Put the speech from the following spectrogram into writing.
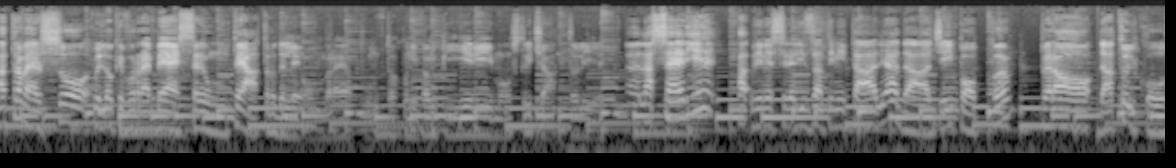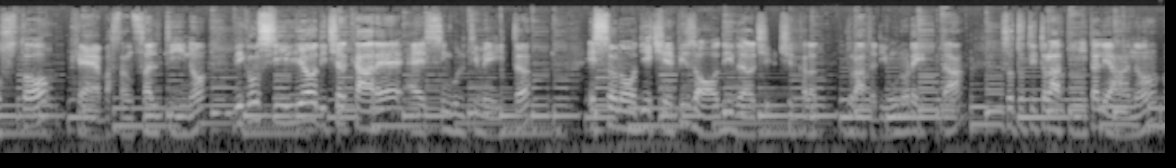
attraverso quello che vorrebbe essere un teatro delle ombre, appunto, con i vampiri, i mostri, i ciattoli. Eh, La serie viene serializzata in Italia da J-Pop, però dato il costo, che è abbastanza altino, vi consiglio di cercare Helsing Ultimate e sono 10 episodi ci- circa la durata di un'oretta, sottotitolati in italiano,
